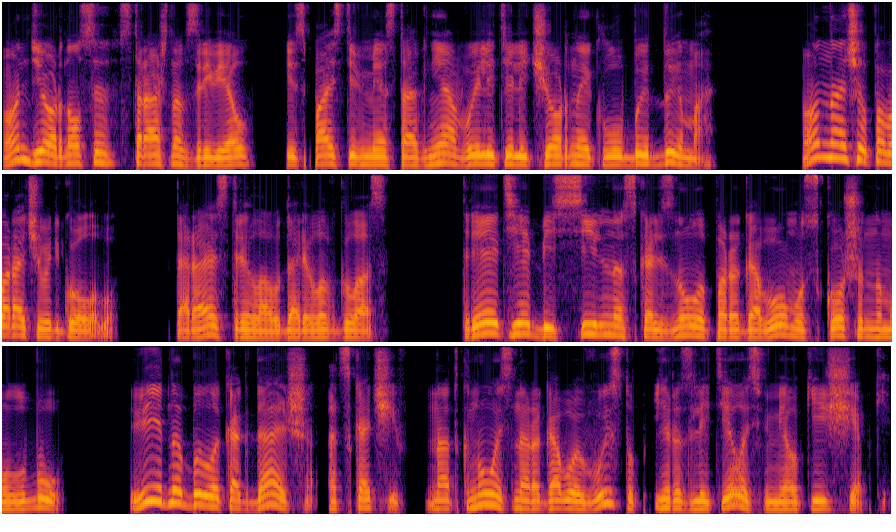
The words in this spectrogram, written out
Он дернулся, страшно взревел, из пасти вместо огня вылетели черные клубы дыма. Он начал поворачивать голову. Вторая стрела ударила в глаз. Третья бессильно скользнула по роговому скошенному лбу, Видно было, как дальше, отскочив, наткнулась на роговой выступ и разлетелась в мелкие щепки.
